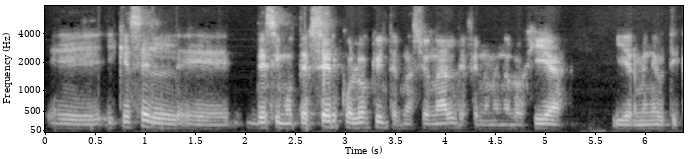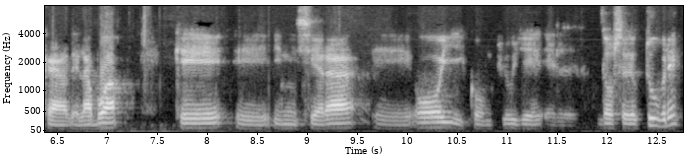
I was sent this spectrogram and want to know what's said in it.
eh, y que es el eh, decimotercer coloquio internacional de fenomenología y hermenéutica de la UAP, que iniciará hoy y concluye el 12 de octubre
